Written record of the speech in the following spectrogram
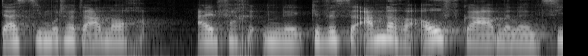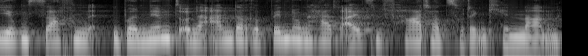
dass die Mutter da noch einfach eine gewisse andere Aufgabe in Erziehungssachen übernimmt und eine andere Bindung hat als ein Vater zu den Kindern.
